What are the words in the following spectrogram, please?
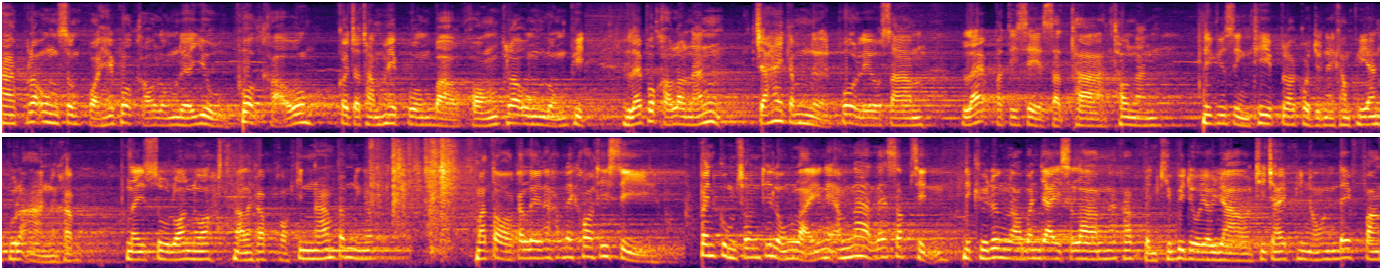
หากพระองค์ทรงปล่อยให้พวกเขาหลงเหลืออยู่ พวกเขาก็จะทำให้ปวงบ่าวของพระองค์หลงผิด และพวกเขาเหล่านั้นจะให้กำเนิดพวกเลวทราม และปฏิเสธศรัทธาเท่านั้น นี่คือสิ่งที่ปรากฏอยู่ในคัมภีร์อัลกุรอานนะครับ ในสูร้อนนัวเอาละครับขอกินน้ำแป๊บนึงครับ มาต่อกันเลยนะครับในข้อที่ 4 เป็นกลุ่มชนที่หลงไหลในอำนาจและทรัพย์สิน นี่คือเรื่องราวบรรยายอิสลามนะครับ เป็นคลิปวิดีโอยาวๆ ที่จะให้พี่น้องได้ฟัง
